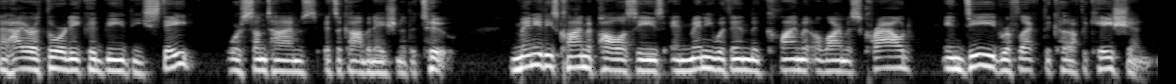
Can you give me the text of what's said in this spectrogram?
That higher authority could be the state, or sometimes it's a combination of the two. Many of these climate policies and many within the climate alarmist crowd indeed reflect the codification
